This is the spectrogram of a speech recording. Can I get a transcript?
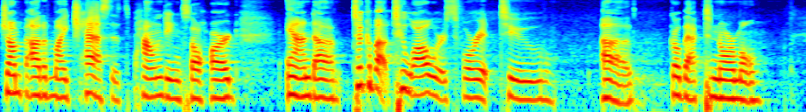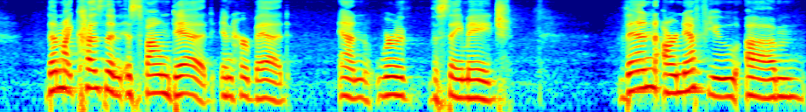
jump out of my chest. It's pounding so hard, and uh, took about two hours for it to uh, go back to normal. Then my cousin is found dead in her bed, and we're the same age. Then our nephew um,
